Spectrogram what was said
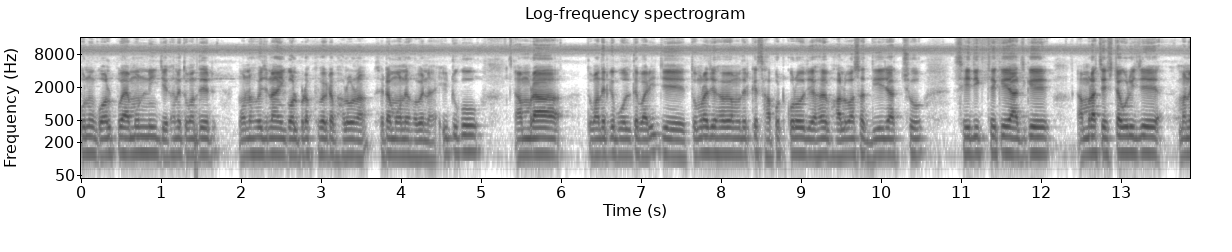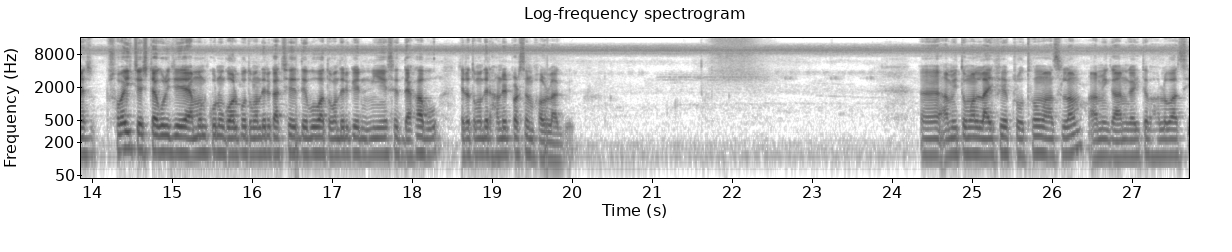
কোনো গল্প এমন নেই যেখানে তোমাদের মনে হয় যে না, এই গল্পটা খুব একটা ভালো না, সেটা মনে হবে না। এইটুকু আমরা তোমাদেরকে বলতে পারি যে, তোমরা যেভাবে আমাদেরকে সাপোর্ট করো, যেভাবে ভালোবাসা দিয়ে যাচ্ছ, সেই দিক থেকে আজকে আমরা চেষ্টা করি যে মানে সবাই চেষ্টা করি যে, এমন কোনো গল্প তোমাদের কাছে দেবো বা তোমাদেরকে নিয়ে এসে দেখাবো যেটা তোমাদের হান্ড্রেড পার্সেন্ট ভালো লাগবে। আমি তোমার লাইফে প্রথম আসলাম, আমি গান গাইতে ভালোবাসি,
